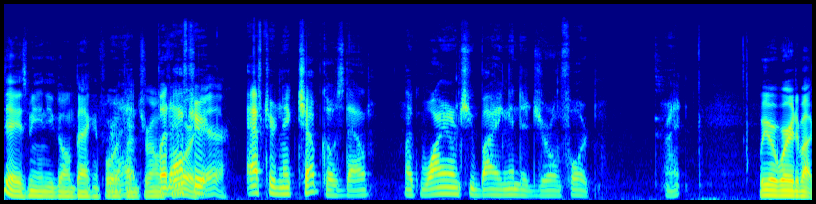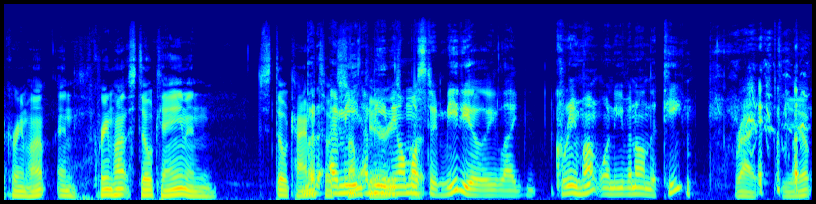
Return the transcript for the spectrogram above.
days. Me and you going back and forth right? on Jerome but Ford. after yeah. after Nick Chubb goes down, like why aren't you buying into Jerome Ford? Right. we were worried about Kareem Hunt, and Kareem Hunt still came and still kind of But took I mean, some I mean, carries, almost but- immediately, like Kareem Hunt wasn't even on the team. right. Yep.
